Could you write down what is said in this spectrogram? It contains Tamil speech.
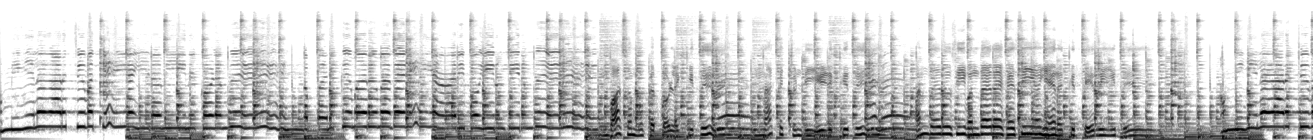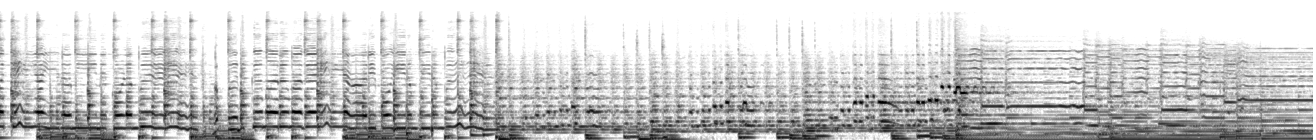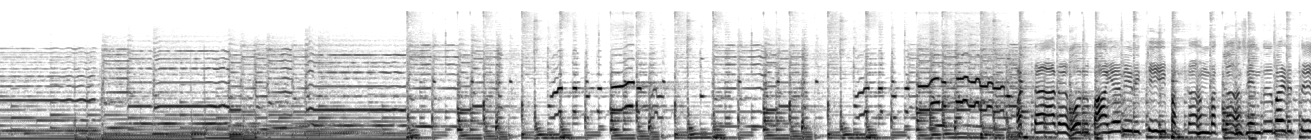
அம்மியில அரைச்சு வச்சே ஐர மீன் குழம்பு. அப்பனுக்கு மருமகனே யாரி போயிரும் திரும்பு வாசம் மூக்க தொலைக்குது நாக்கச்சுண்டி இழுக்குது. அந்த ருசி வந்த ரகசியம் எனக்கு தெரியுது. கட்டாத ஒரு பாய விரிச்சி பக்கம் பக்கம் சேர்ந்து படுத்து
